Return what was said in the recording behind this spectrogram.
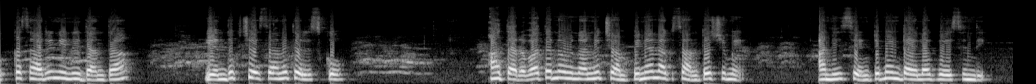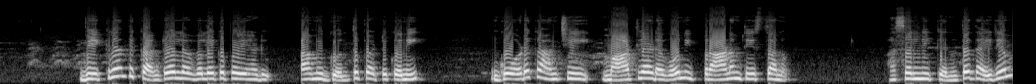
ఒక్కసారి నేను ఇదంతా ఎందుకు చేశానో తెలుసుకో. ఆ తర్వాత నువ్వు నన్ను చంపినా నాకు సంతోషమే అని సెంటిమెంట్ డైలాగ్ వేసింది. విక్రాంత్ కంట్రోల్ అవ్వలేకపోయాడు. ఆమె గొంతు పట్టుకొని గోడ కాంచి మాట్లాడవో నీ ప్రాణం తీస్తాను. అసలు నీకెంత ధైర్యం?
